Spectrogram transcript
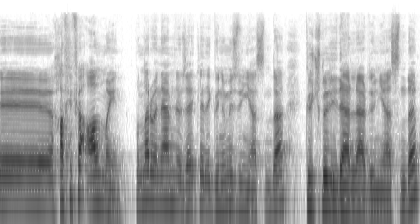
e, hafife almayın. Bunlar önemli özellikle de günümüz dünyasında, güçlü liderler dünyasında.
